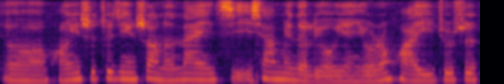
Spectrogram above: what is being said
呃黄医师最近上的那一集下面的留言，有人怀疑就是。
